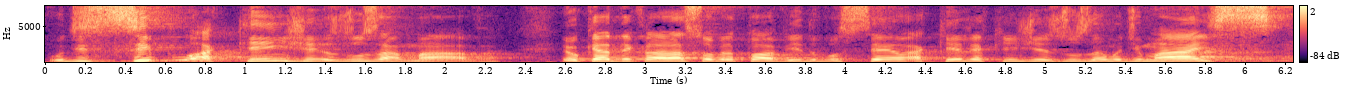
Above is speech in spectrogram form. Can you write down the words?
o discípulo a quem Jesus amava. Eu quero declarar sobre a tua vida: você é aquele a quem Jesus ama demais.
